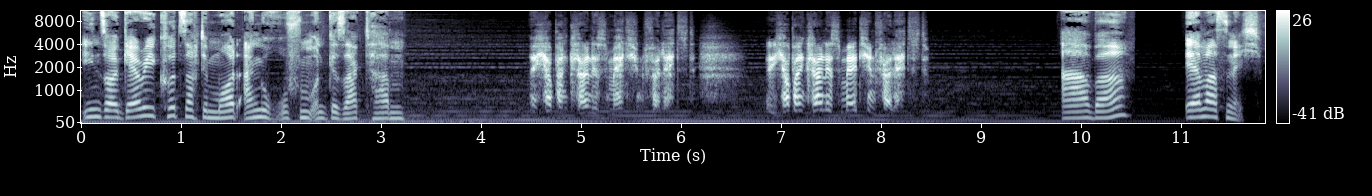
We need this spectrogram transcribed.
Ihn soll Gary kurz nach dem Mord angerufen und gesagt haben, ich habe ein kleines Mädchen verletzt. Ich habe ein kleines Mädchen verletzt. Aber er war es nicht.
